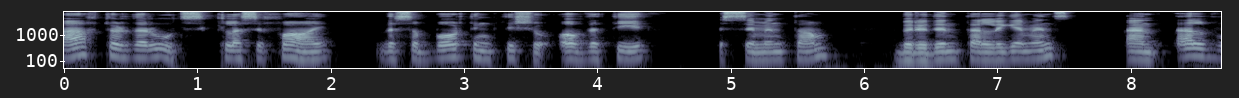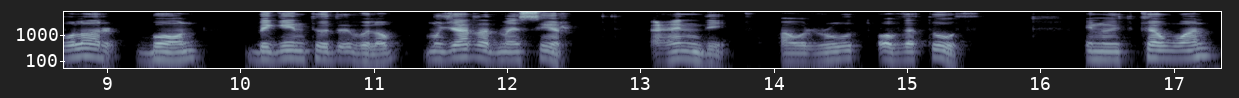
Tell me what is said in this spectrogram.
after the roots classify the supporting tissue of the teeth cementum periodontal ligaments and alveolar bone begin to develop. مجرد ما يصير عندي أو ال root of the tooth. إنه يتكون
